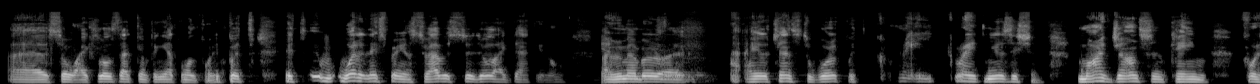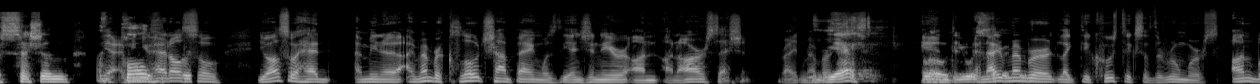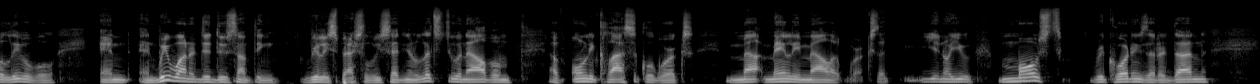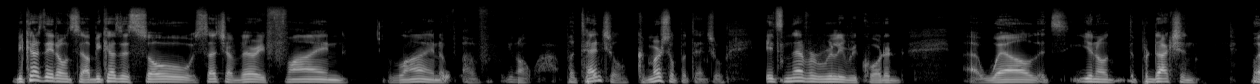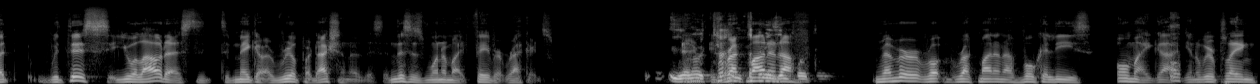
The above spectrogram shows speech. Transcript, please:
uh, so I closed that company at one point. But it, what an experience to have a studio like that. You know, yeah. I remember uh, I had a chance to work with great, great musician. Mark Johnson came for a session. Uh, yeah, I mean, you had also you also had. I mean, uh, I remember Claude Champagne was the engineer on on our session, right? Remember? Yes. And, and I remember like the acoustics of the room were unbelievable, and and we wanted to do something really special. We said, you know, let's do an album of only classical works, ma- mainly mallet works. That you know, you most recordings that are done because they don't sell because it's so such a very fine line of, of you know potential commercial potential it's never really recorded uh, well it's you know the production but with this you allowed us to, to make a, a real production of this and this is one of my favorite records you know, time, Rachmaninoff. Remember Rachmaninoff vocalise? Oh my God! Oh. You know, we were playing.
